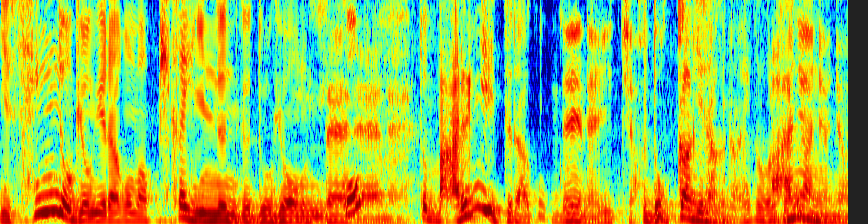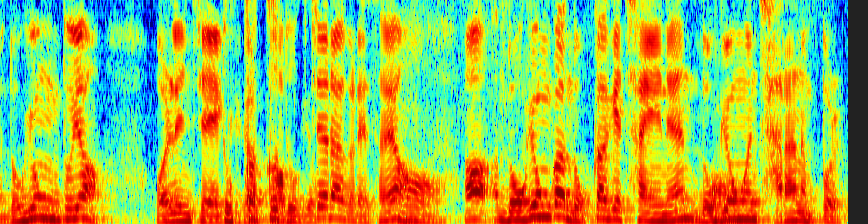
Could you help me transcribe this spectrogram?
이 생녹용이라고 막 피가 있는 그 녹용이 있고 네네네. 또 마른 게 있더라고. 네네 있죠. 그 녹각이라 그러나 그걸? 아니요 아니요 아니요. 녹용도요. 원래 이제 그 녹용. 겁제라 그래서요. 어. 어, 녹용과 녹각의 차이는 녹용은 자라는 뿔,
